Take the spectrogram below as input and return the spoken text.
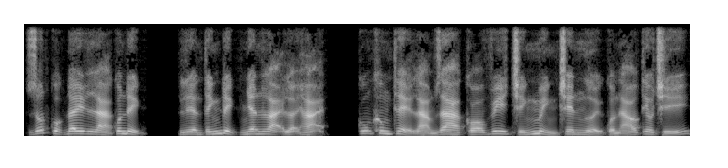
Rốt cuộc đây là quân địch, liền tính địch nhân lại lợi hại, cũng không thể làm ra có vi chính mình trên người quần áo tiêu chí.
